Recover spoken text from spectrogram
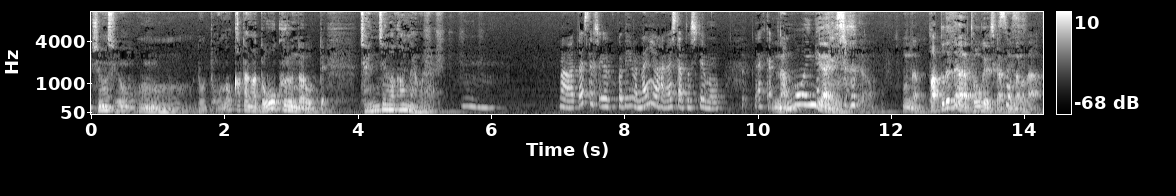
しますよ、うん。どどの方がどう来るんだろうって全然わかんない俺。まあ私たちがここで今何を話したとしてもなんか何も意味ないんですよ。こんなパッと出たようなトークですからこんなことは。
